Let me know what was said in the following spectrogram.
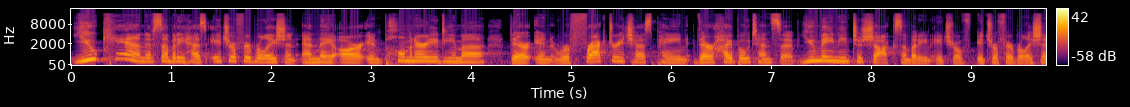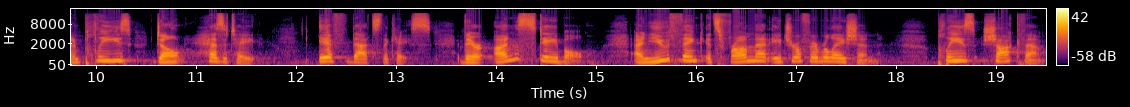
You can, if somebody has atrial fibrillation and they are in pulmonary edema, they're in refractory chest pain, they're hypotensive, you may need to shock somebody in atrial, atrial fibrillation. And please don't hesitate if that's the case. They're unstable and you think it's from that atrial fibrillation, please shock them.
